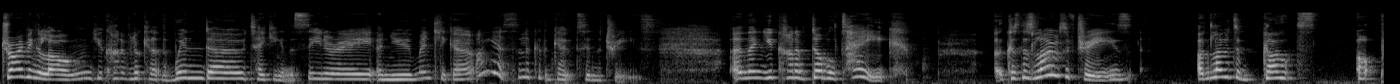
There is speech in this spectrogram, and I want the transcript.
driving along, you're kind of looking at the window, taking in the scenery, and you mentally go, "Oh yes, look at the goats in the trees," and then you kind of double take because uh, there's loads of trees and loads of goats up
